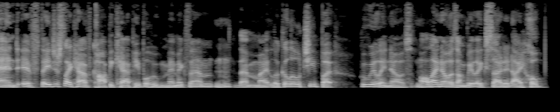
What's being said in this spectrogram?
And if they just like have copycat people who mimic them, Mhm. that might look a little cheap, but who really knows? All I know is I'm really excited. I hope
